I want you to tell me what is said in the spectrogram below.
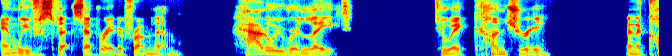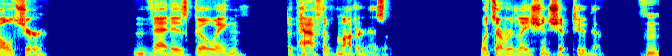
and we've spe- separated from them. How do we relate to a country and a culture that is going the path of modernism? What's our relationship to them? Hmm.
